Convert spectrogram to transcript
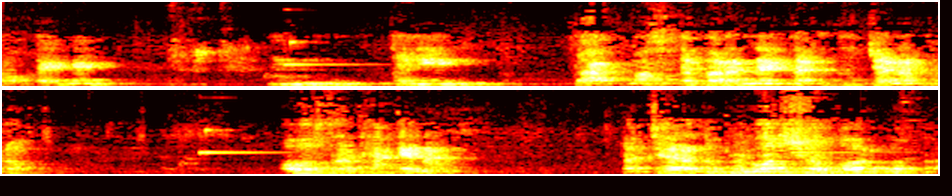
ঠকায় নেই তিনি মাসতে পারেন নাই, তাকে তো লোক অবস্থা থাকে না। তার চেহারা তো বিভৎস হওয়ার কথা।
